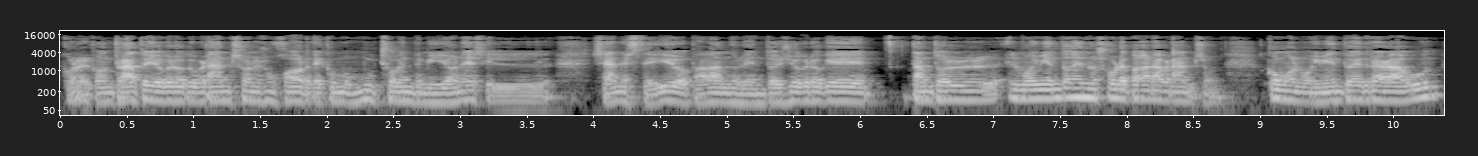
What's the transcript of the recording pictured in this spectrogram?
con, el contrato. Yo creo que Branson es un jugador de como mucho 20 millones y se han excedido pagándole. Entonces yo creo que tanto el, movimiento de no sobrepagar a Branson como el movimiento de traer a Wood,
